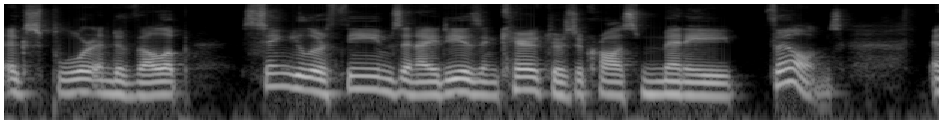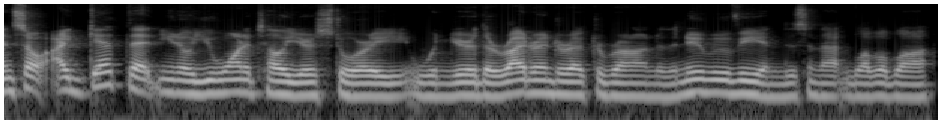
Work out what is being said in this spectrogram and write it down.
explore and develop singular themes and ideas and characters across many films. And so I get that, you know, you want to tell your story when you're the writer and director brought onto the new movie and this and that and blah blah blah.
